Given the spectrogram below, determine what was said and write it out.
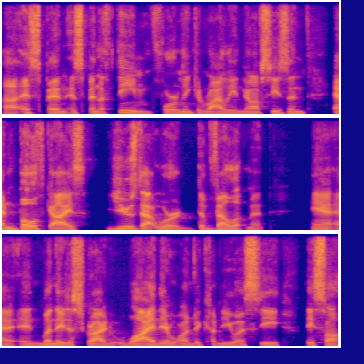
Uh, it's been it's been a theme for Lincoln Riley in the offseason. And both guys use that word development. And, and when they described why they wanted to come to USC, they saw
